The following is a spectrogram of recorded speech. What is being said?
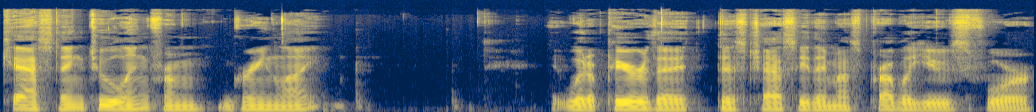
casting tooling from Greenlight. It would appear that this chassis they must probably use for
